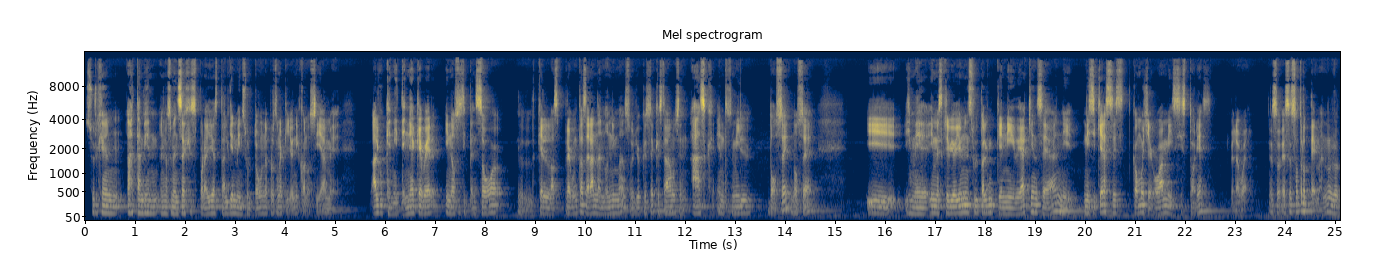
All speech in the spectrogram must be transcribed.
surgen... Ah, también en los mensajes por ahí hasta alguien me insultó, una persona que yo ni conocía, me... algo que ni tenía que ver y no sé si pensó que las preguntas eran anónimas o yo que sé que estábamos en Ask en 2012, no sé. Y, y, me, y me escribió y un insulto a alguien que ni idea quién sea, ni, ni siquiera sé cómo llegó a mis historias. Pero bueno, eso, ese es otro tema, ¿no?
